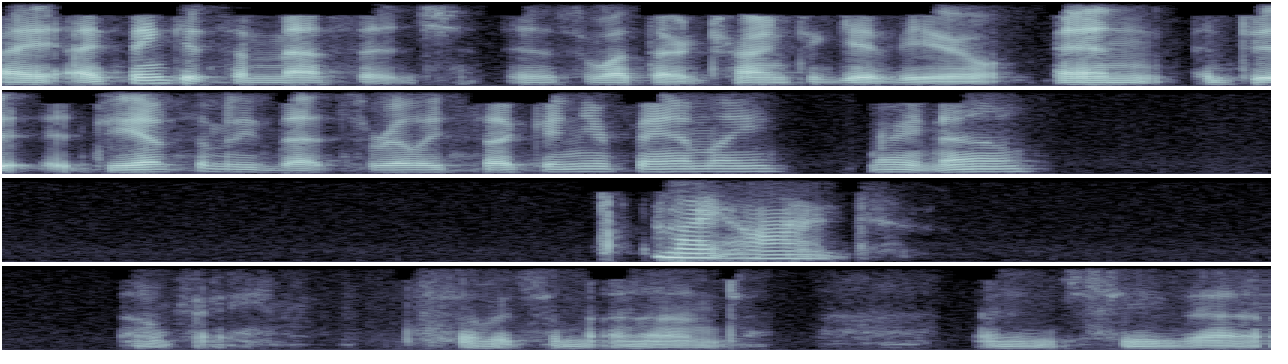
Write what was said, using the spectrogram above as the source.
I, I think it's a message is what they're trying to give you. And do, do you have somebody that's really sick in your family right now? My aunt. Okay. So it's an aunt. I didn't see that.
